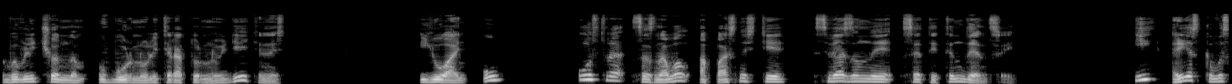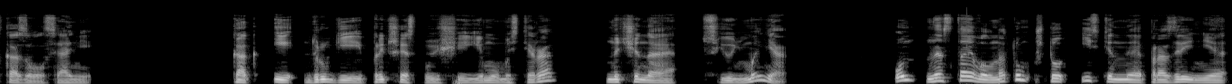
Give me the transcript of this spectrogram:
вовлеченным в бурную литературную деятельность, Юань-У остро сознавал опасности, связанные с этой тенденцией, и резко высказывался о ней. Как и другие предшествующие ему мастера, начиная с Юньмэня, он настаивал на том, что истинное прозрение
